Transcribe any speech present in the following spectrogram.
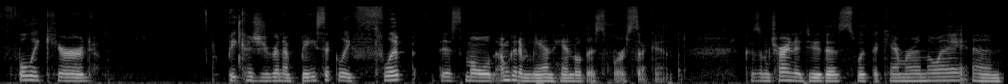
fully cured because you're going to basically flip this mold. I'm going to manhandle this for a second because I'm trying to do this with the camera in the way and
